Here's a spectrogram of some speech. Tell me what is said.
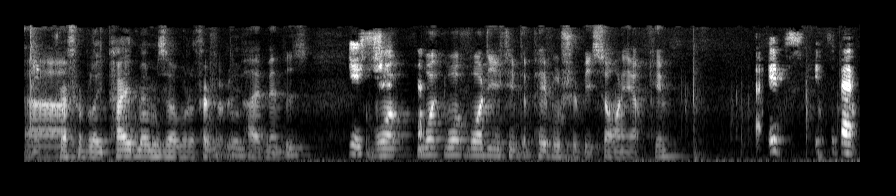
Um, Preferably paid members, I would have thought. preferably paid members. Yes. What, what what what do you think that people should be signing up, Kim? it's it's about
